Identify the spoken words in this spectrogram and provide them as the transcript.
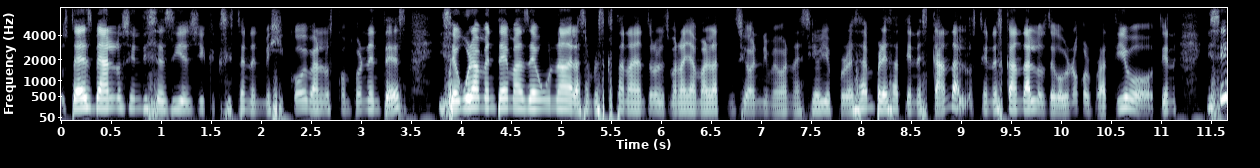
Ustedes vean los índices ESG que existen en México y vean los componentes y seguramente más de una de las empresas que están adentro les van a llamar la atención y me van a decir, oye, pero esa empresa tiene escándalos, tiene escándalos de gobierno corporativo, tiene... Y sí,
